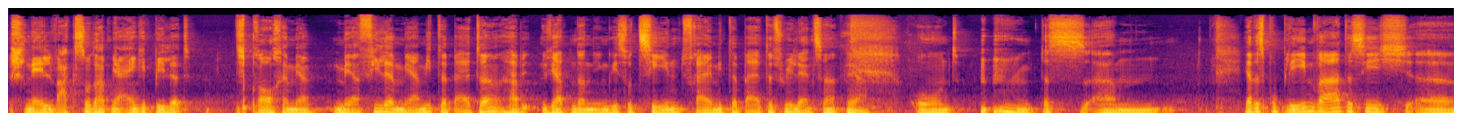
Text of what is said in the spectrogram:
schnell wachsen oder habe mir eingebildet, ich brauche mehr, mehr, viele mehr Mitarbeiter. Wir hatten dann irgendwie so zehn freie Mitarbeiter, Freelancer. Ja. Und das, ähm, ja, das Problem war, dass ich, äh,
